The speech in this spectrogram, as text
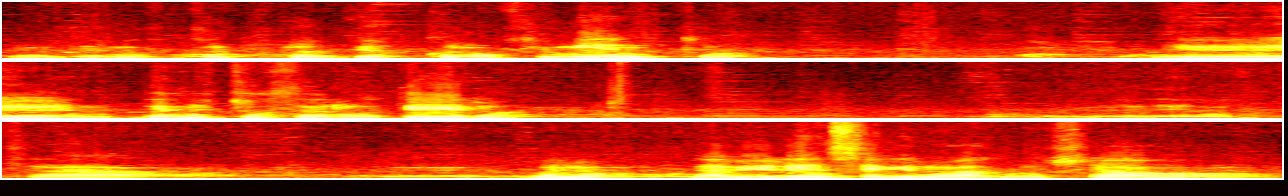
de nuestros propios conocimientos, eh, de nuestros derroteros, de nuestra, eh, bueno, la violencia que nos ha cruzado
